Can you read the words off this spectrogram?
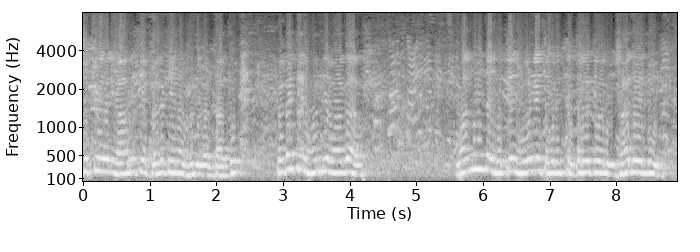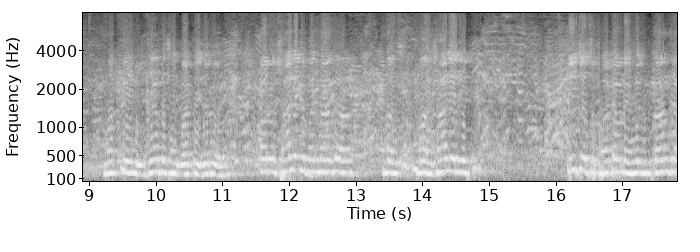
ಶಿಕ್ಷಣದಲ್ಲಿ ಯಾವ ರೀತಿಯ ಪ್ರಗತಿಯನ್ನು ಹೊಂದಿರುವಂತಹದ್ದು, ಪ್ರಗತಿಯನ್ನು ಹೊಂದಿರುವಾಗ ಒಂದರಿಂದ ಜೊತೆ ಏಳನೇ ತರಗತಿ ತರಗತಿಯಲ್ಲಿ ಶಾಲೆಯಲ್ಲಿ ಮಕ್ಕಳು ಏನು ವಿದ್ಯಾಭ್ಯಾಸ ಮಾಡ್ತಾ ಇದ್ದರು. ಅವರು ಶಾಲೆಗೆ ಬಂದಾಗ ಶಾಲೆಯಲ್ಲಿ ಟೀಚರ್ಸ್ ಪಾಠವನ್ನು ಹೇಳೋದ್ರ. ಮುಖಾಂತರ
